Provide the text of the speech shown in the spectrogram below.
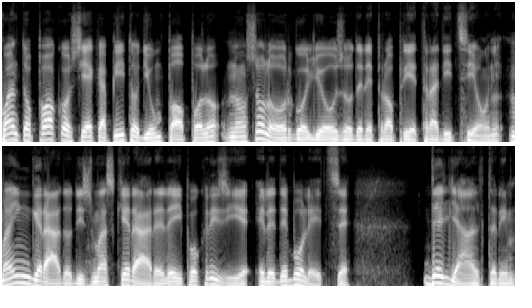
quanto poco si è capito di un popolo non solo orgoglioso delle proprie tradizioni, ma in grado di smascherare le ipocrisie e le debolezze degli altri.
